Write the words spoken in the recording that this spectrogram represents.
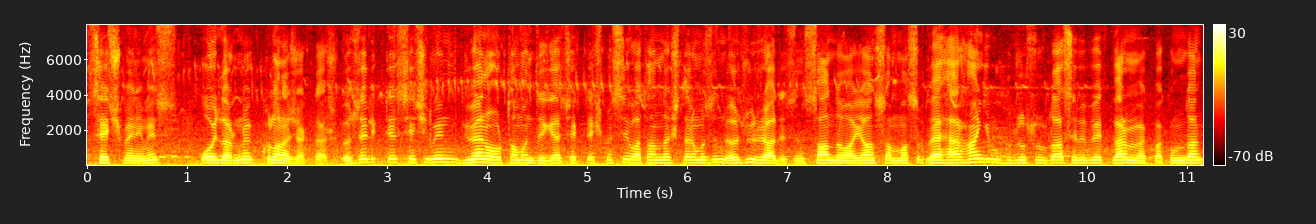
seçmenimiz oylarını kullanacaklar. Özellikle seçimin güven ortamında gerçekleşmesi vatandaşlarımızın özgür iradesinin sandığa yansıması ve herhangi bir huzursuzluğa sebebiyet vermemek bakımından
